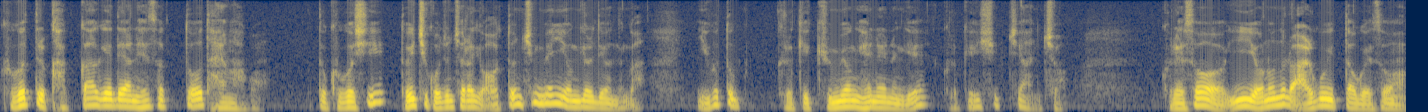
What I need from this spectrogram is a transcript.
그것들 각각에 대한 해석도 다양하고 또 그것이 도이치 고전 철학이 어떤 측면이 연결되었는가 이것도 그렇게 규명해내는 게 그렇게 쉽지 않죠. 그래서 이 연원을 알고 있다고 해서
